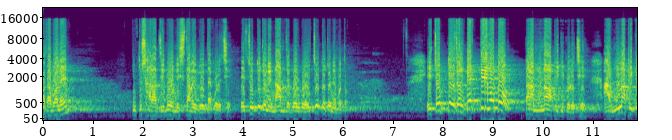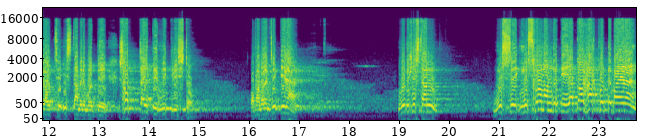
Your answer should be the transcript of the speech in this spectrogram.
কথা বলেন কিন্তু সারা জীবন ইসলামের বিরোধিতা করেছে। এই চোদ্দ জনের নাম যে বলব, এই চোদ্দ জনের মতো। এই চোদ্দ জন ব্যক্তির মতো তারা মুনাফিকি করেছে। আর মুনাফিকরা হচ্ছে ইসলামের মধ্যে সবচাইতে নিকৃষ্ট। কথা বলেন ঠিক কিনা? ইহুদি খ্রিস্টান, মুশরিক, মুসলমানদেরকে এত আঘাত করতে পারে না।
